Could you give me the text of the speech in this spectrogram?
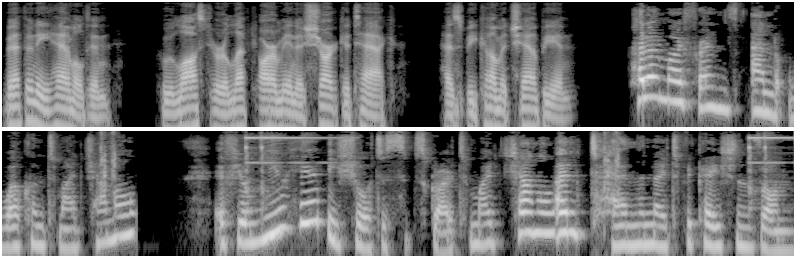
Bethany Hamilton, who lost her left arm in a shark attack, has become a champion. Hello my friends and welcome to my channel. If you're new here, be sure to subscribe to my channel and turn the notifications on.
